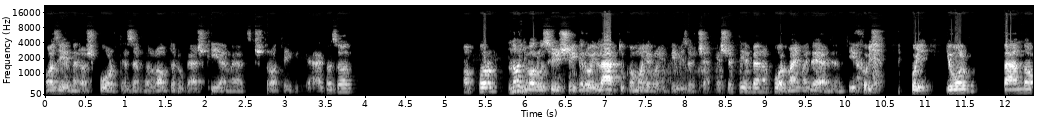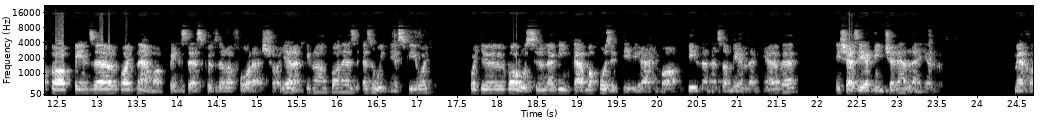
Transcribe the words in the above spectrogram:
azért, mert a sport ezenben a labdarúgás kiemelt stratégiai ágazat, akkor nagy valószínűséggel, hogy láttuk a Magyar Olimpiai Bizottság esetében, a kormány majd eldönti, hogy, hogy jól bánnak a pénzzel, vagy nem a pénzeszközzel, a forrással. Jelen pillanatban ez, ez úgy néz ki, hogy, hogy valószínűleg inkább a pozitív irányba billen ez a mérleg nyelve, és ezért nincsen ellenjelölt. Mert ha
